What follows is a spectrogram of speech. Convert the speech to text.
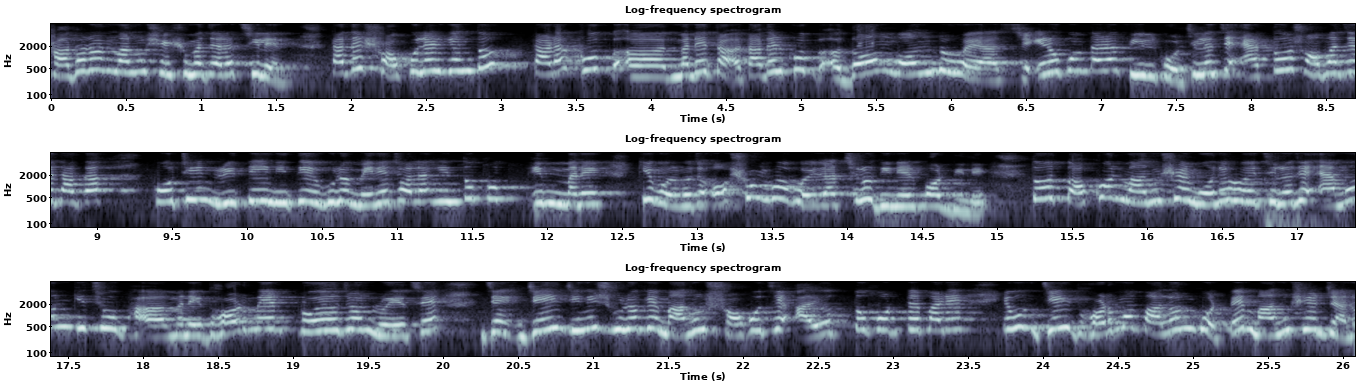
সাধারণ মানুষ সেই সময় যারা ছিলেন, তাদের সকলের কিন্তু তারা খুব মানে তাদের খুব দম বন্ধ হয়ে আসছে। এরকম তারা ফিল করছিলেন যে এত সমাজে থাকা কঠিন রীতি নীতি এগুলো মেনে চলা কিন্তু খুব মানে কি বলব যে অসম্ভব হয়ে যাচ্ছিল দিনের পর দিনে। তো তখন মানুষের মনে হয়েছিল যে এমন কিছু মানে ধর্মের প্রয়োজন রয়েছে যে, যেই জিনিসগুলোকে মানুষ সহজে আয়ত্ত করতে পারে এবং যেই ধর্ম পালন করতে মানুষের যেন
